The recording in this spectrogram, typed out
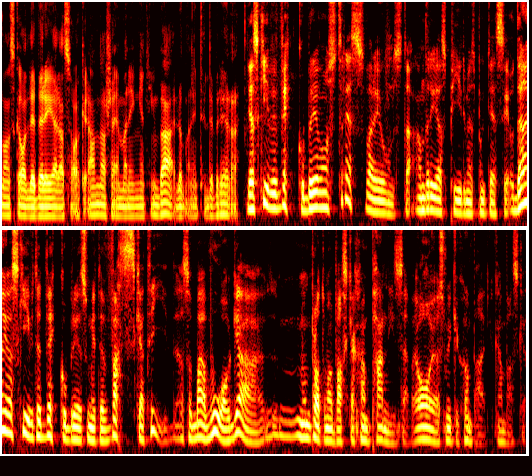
man ska leverera saker, annars är man ingenting värd om man inte levererar. Jag skriver veckobrev om stress varje onsdag, andreaspidmes.se. Och där har jag skrivit ett veckobrev som heter Vaska tid. Alltså bara våga. Man pratar om att vaska champagne. Så här, ja, jag har så mycket champagne, jag kan vaska.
